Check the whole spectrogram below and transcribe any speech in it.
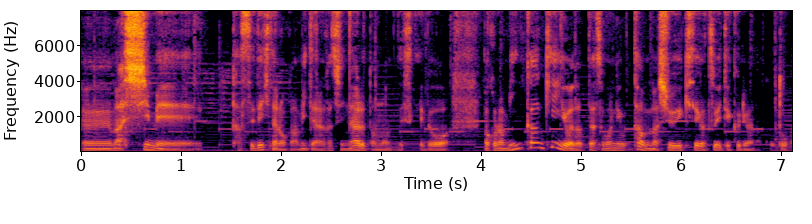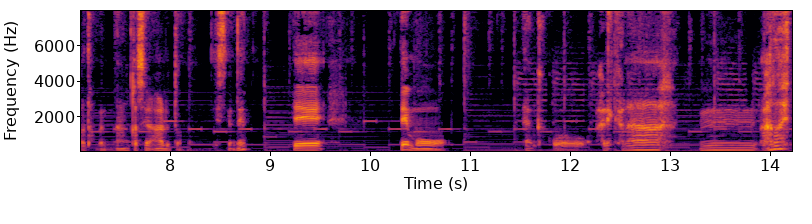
うん、まあ使命達成できたのかみたいな形になると思うんですけど、まあ、これは民間企業だったらそこに多分まあ収益性がついてくるようなことが多分何かしらあると思うんですよね。で、でも、なんかこう、あれかな、うーん、あの人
